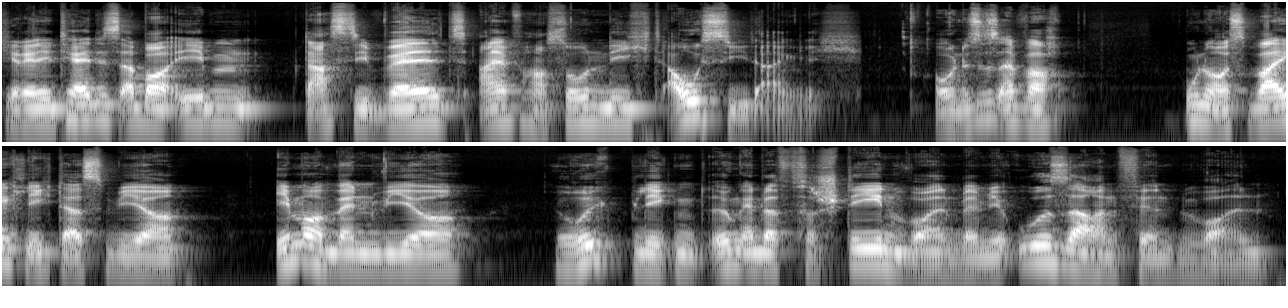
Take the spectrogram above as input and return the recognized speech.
Die Realität ist aber eben, dass die Welt einfach so nicht aussieht eigentlich. Und es ist einfach unausweichlich, dass wir immer, wenn wir rückblickend irgendetwas verstehen wollen, wenn wir Ursachen finden wollen,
